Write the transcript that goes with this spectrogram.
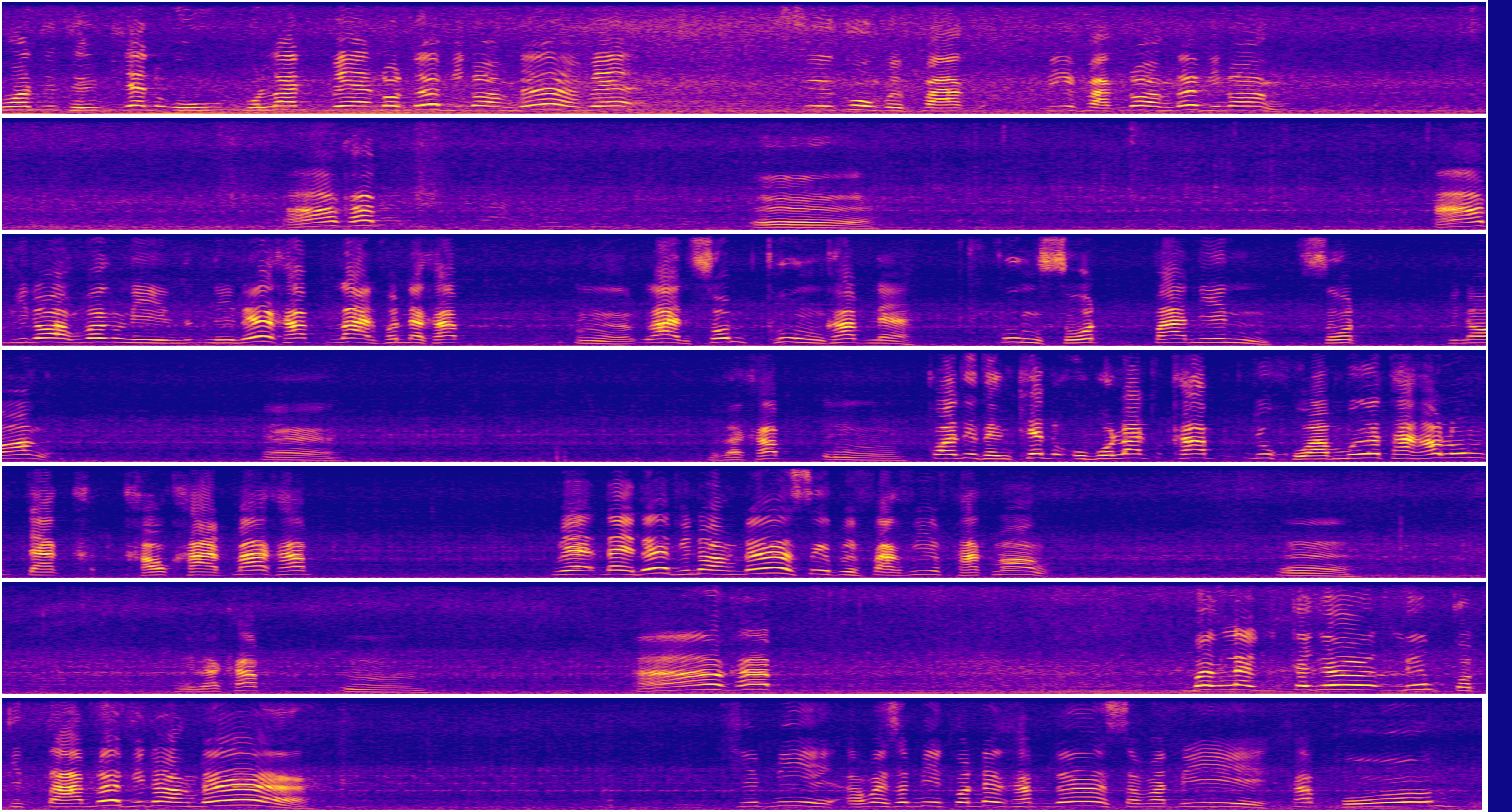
ก่อนที่ถึงแค่นอูบุรัดแวะรถเด้อพี่น้องเด้อแวะซื้อกุ้งไปฝากพี่ฝากน้องเด้อพี่น้องเอาครับ เอออาพี่น้องเบิ่งนี่นี่เด้อครับร้านเพิ่นนะครับเออร้านส้มทุ่งครับเนี่ยกุ้งสดปลานินสดพี่น้องเออนี่แหละครับอืมก่อนที่ถึงเขตอุบลรัตน์ครับอยู่ขวามือถ้าเขาลงจากเขาขาดมาครับ แวะได้เด้อพี่น้องเด้อซื้อไปฝากพี่ฝากน้อง เออนี่แหละครับ อืม เอาครับ เบื้องแรกก็อย่าลืมกดติดตามด้วยพี่น้องเด้อคลิปนี้เอาไว้สำนีก่อนเด้อครับ เด้อสวัสดีครับผม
